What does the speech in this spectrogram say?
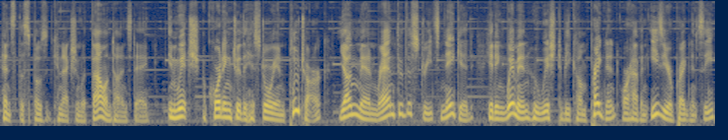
hence the supposed connection with Valentine's Day, in which, according to the historian Plutarch, young men ran through the streets naked, hitting women who wished to become pregnant or have an easier pregnancy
